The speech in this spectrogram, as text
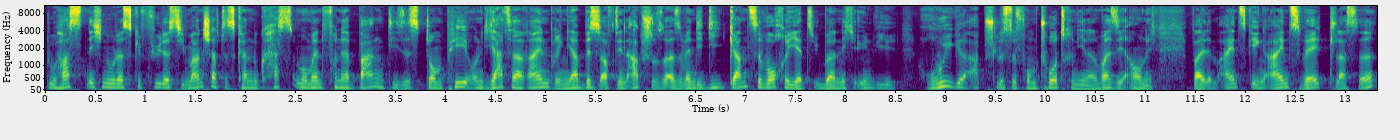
du hast nicht nur das Gefühl, dass die Mannschaft es kann, du hast im Moment von der Bank dieses Dompe und Jatta reinbringen, ja, bis auf den Abschluss. Also wenn die die ganze Woche jetzt über nicht irgendwie ruhige Abschlüsse vom Tor trainieren, dann weiß ich auch nicht. Weil im 1 gegen 1 Weltklasse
